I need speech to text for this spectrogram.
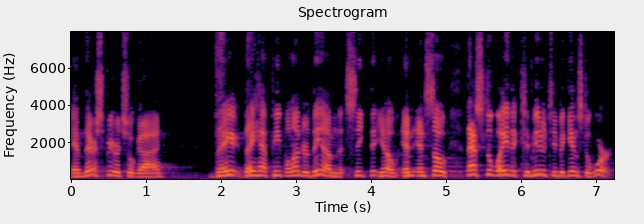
am their spiritual guide, they, they have people under them that seek that, you know, and, and so that's the way the community begins to work.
